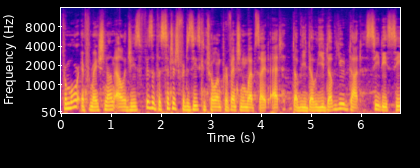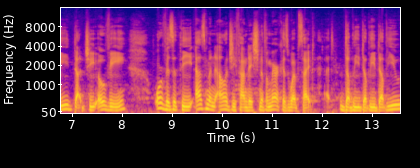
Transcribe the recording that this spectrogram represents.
For more information on allergies, visit the Centers for Disease Control and Prevention website at www.cdc.gov or visit the Asthma and Allergy Foundation of America's website at www.aafa.org.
